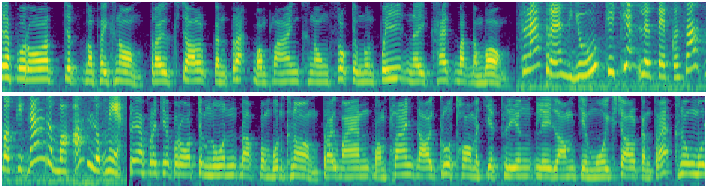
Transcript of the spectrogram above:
ទះពលរដ្ឋជិត20ខ្នងត្រូវខ្យល់កន្ត្រាក់បំផ្លាញក្នុងស្រុកចំនួន2នៃខេត្តបាត់ដំបងស្លា Grand View ជឿជាក់លើទេពកោសល្យបុត្រធីតារបស់អស់លោកអ្នកផ្ទះប្រជាពលរដ្ឋចំនួន19ខ្នងត្រូវបានបំផ្លាញដោយគ្រោះធម្មជាតិភ្លៀងលាយឡំជាមួយខ្យល់កន្ត្រាក់ក្នុងមូល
